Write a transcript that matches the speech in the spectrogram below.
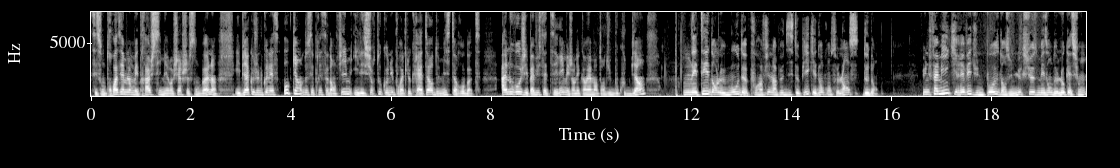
c'est son troisième long métrage si mes recherches sont bonnes. Et bien que je ne connaisse aucun de ses précédents films, il est surtout connu pour être le créateur de Mr. Robot. À nouveau, j'ai pas vu cette série, mais j'en ai quand même entendu beaucoup de bien. On était dans le mood pour un film un peu dystopique et donc on se lance dedans. Une famille qui rêvait d'une pause dans une luxueuse maison de location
